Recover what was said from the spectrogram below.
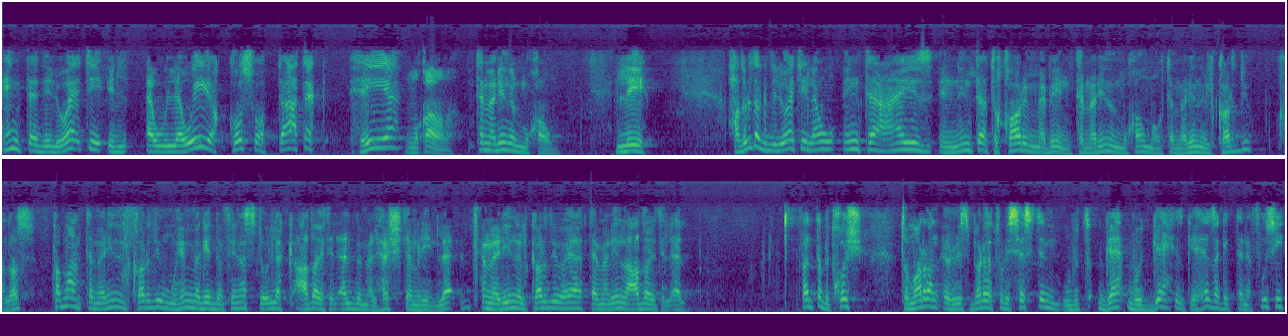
أنت دلوقتي الأولوية القصوى بتاعتك هي المقاومة. تمارين المقاومة. ليه؟ حضرتك دلوقتي لو انت عايز ان انت تقارن ما بين تمارين المقاومة وتمارين ال cardio خلاص. طبعا تمارين ال cardio مهمة جدا. في ناس تقول لك عضلة القلب ملهاش تمرين. لا تمارين ال cardio هي تمارين لعضلة القلب. فانت بتخش تمرن ال respiratory system وتجهز جهازك التنفسي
